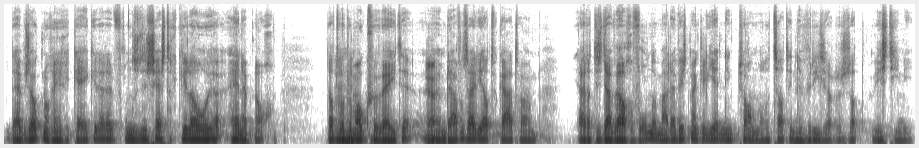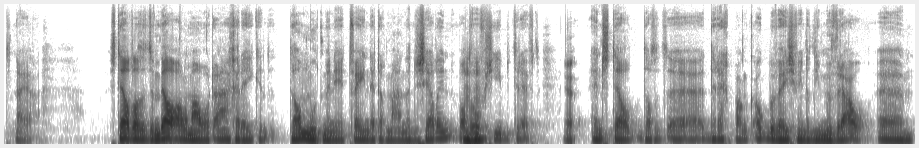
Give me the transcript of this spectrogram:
Daar hebben ze ook nog in gekeken. Daar vonden ze dus 60 kilo uh, hennep nog. Dat wordt Mhm. hem ook verweten. Ja. Um, daarvan zei die advocaat van... Ja, dat is daar wel gevonden, maar daar wist mijn cliënt niks van. Want het zat in een vriezer, dus dat wist hij niet. Nou ja, stel dat het hem wel allemaal wordt aangerekend... dan moet meneer 32 maanden de cel in, wat de officier betreft. Ja. En stel dat het, uh, de rechtbank ook bewezen vindt dat die mevrouw... Um,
